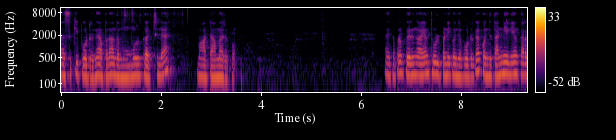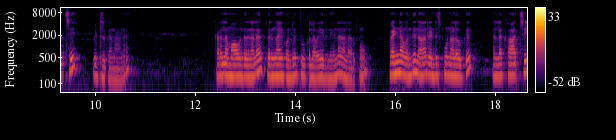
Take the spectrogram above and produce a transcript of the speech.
நசுக்கி போட்டிருக்கேன் அப்போ தான் அந்த முறுக்கு அச்சில் மாட்டாமல் இருக்கும். அதுக்கப்புறம் பெருங்காயம் தூள் பண்ணி கொஞ்சம் போட்டிருக்கேன். கொஞ்சம் தண்ணியிலையும் கரைச்சி விட்டுருக்கேன் நான். கடலை மாவுன்றதுனால பெருங்காயம் கொஞ்சம் தூக்கலாகவே இருந்தீங்கன்னா நல்லாயிருக்கும் வெண்ணெய் வந்து நான் ரெண்டு ஸ்பூன் அளவுக்கு நல்லா காய்ச்சி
